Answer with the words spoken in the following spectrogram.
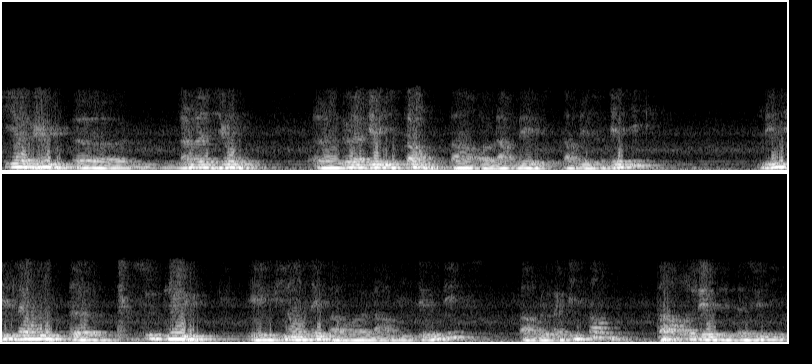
qui a vu euh, l'invasion euh, de l'Afghanistan par euh, l'armée soviétique, les islamistes soutenus et financés par l'Arabie saoudite, par le Pakistan, par les États-Unis,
